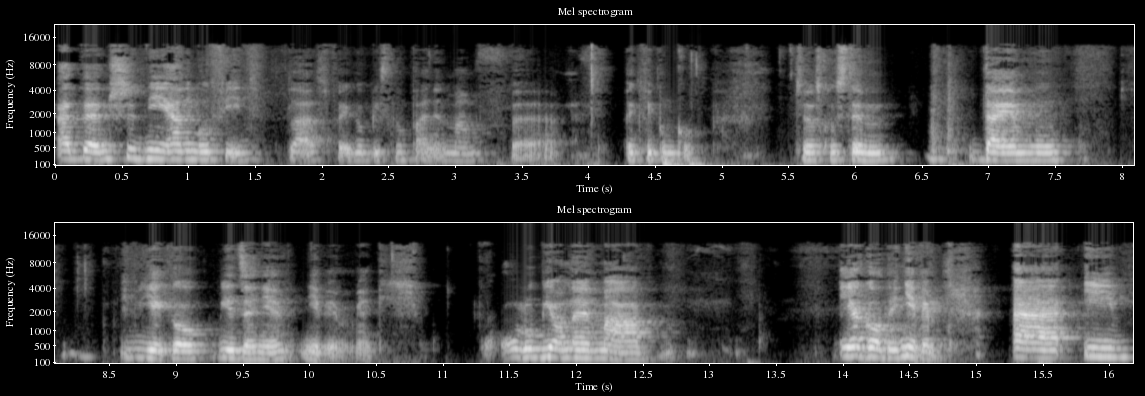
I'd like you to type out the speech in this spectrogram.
a ten trzy dni animal feed dla swojego Beast Companion mam w, e, w ekwipunku. W związku z tym daję mu jego jedzenie, nie wiem, jakieś ulubione ma jagody, nie wiem. E, I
